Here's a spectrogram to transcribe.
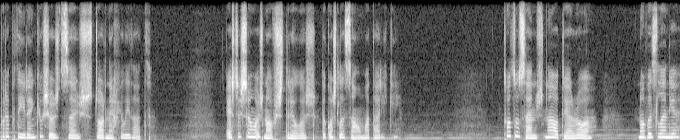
para pedirem que os seus desejos se tornem realidade. Estas são as nove estrelas da constelação Matariki. Todos os anos na Aotearoa, Nova Zelândia,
